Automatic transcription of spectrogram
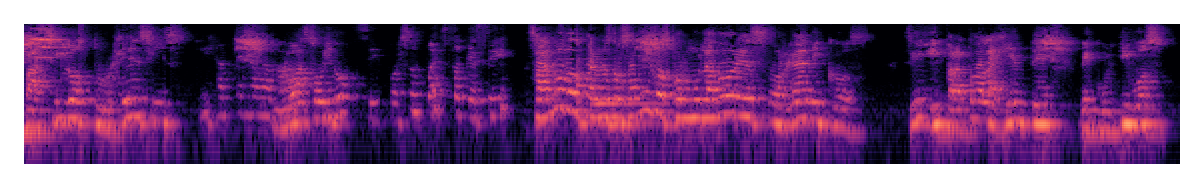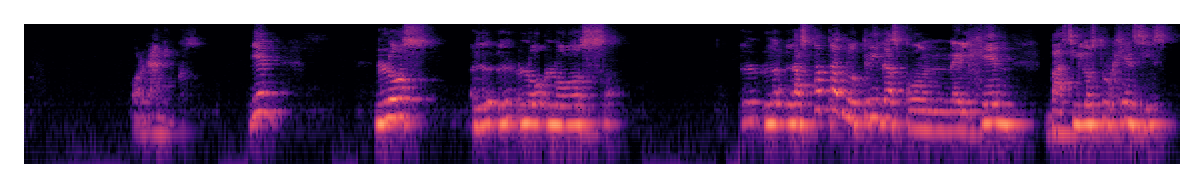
Bacillus turgensis. Fíjate nada más. ¿Lo has oído? Sí, por supuesto que sí. Saludos para nuestros amigos formuladores orgánicos, ¿sí? Y para toda la gente de cultivos orgánicos. Bien, los, lo- los, las papas nutridas con el gen Bacillus turgensis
